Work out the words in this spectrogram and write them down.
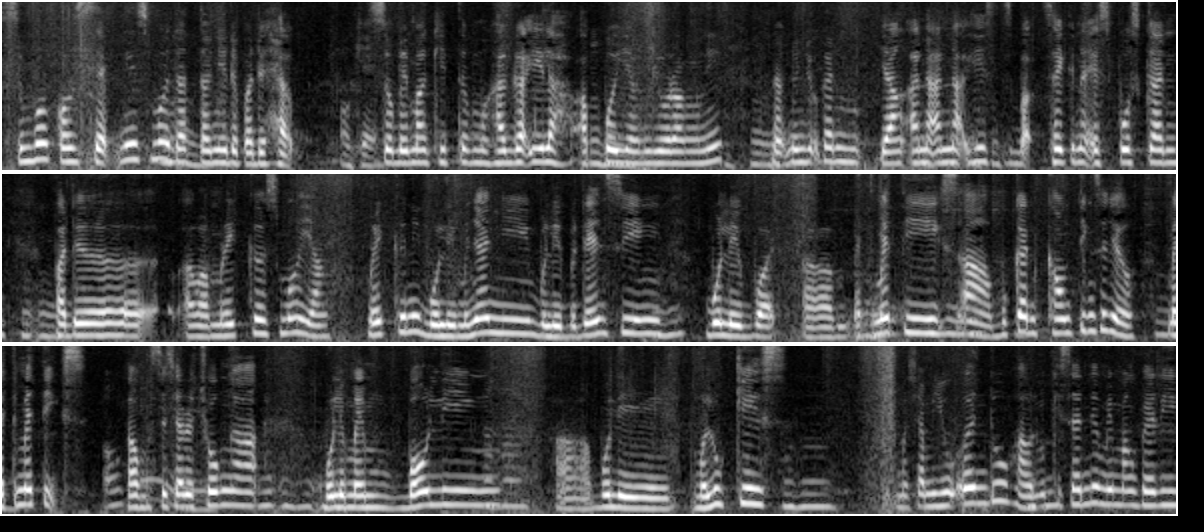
Semua konsep ni semua hmm. datangnya daripada help. Okay. So memang kita menghargailah apa mm-hmm. yang diorang ni mm-hmm. nak tunjukkan yang anak-anak ni sebab saya kena exposekan mm-hmm. pada uh, mereka semua yang mereka ni boleh menyanyi, boleh berdancing, mm-hmm. boleh buat um, mathematics, mm-hmm. ah bukan counting saja, mm-hmm. mathematics. Okay. Um, secara congak, mm-hmm. boleh main bowling, uh-huh. uh, boleh melukis. Mm-hmm. Macam UN tu, ha, lukisan dia memang very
